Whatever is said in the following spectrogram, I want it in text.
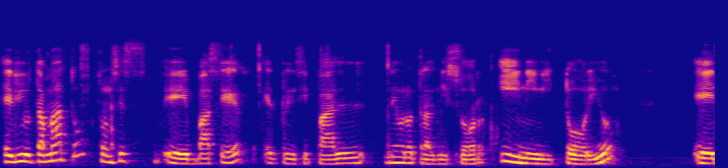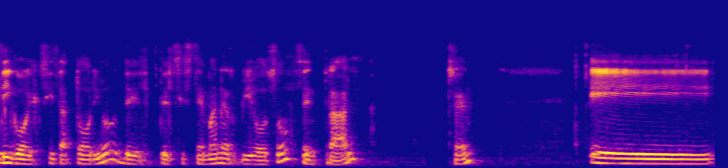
El glutamato, entonces, eh, va a ser el principal neurotransmisor inhibitorio eh, digo, excitatorio del, sistema nervioso central. Eh,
